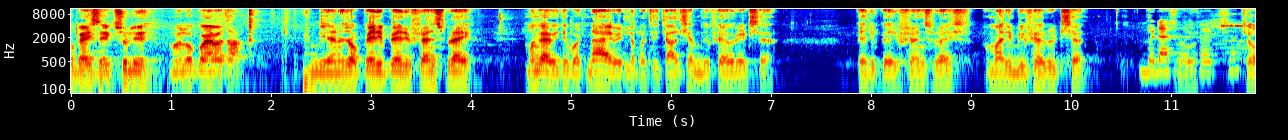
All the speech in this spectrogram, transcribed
તો ગાઈસ એકચ્યુઅલી અમે લોકો આવ્યા હતા. અને જો પેરી પેરી ફ્રેન્ચ ફ્રાય મંગાવી હતી બટ ના આવી એટલે પછી ચાલશે એમની ફેવરેટ છે. પેરી પેરી ફ્રેન્ચ ફ્રાઈસ અમારી બી ફેવરેટ છે. જો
